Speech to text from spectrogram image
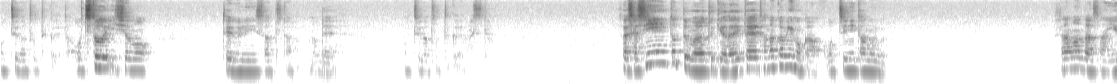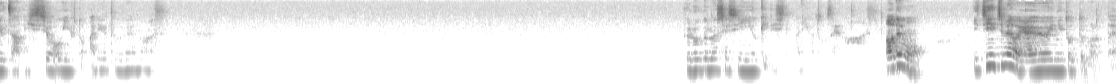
おっちが撮ってくれた。おちと一緒のテーブルに座ってたのでおっちが撮ってくれました。さ写真撮ってもらう時は大体田中美穂がおっちに頼む。サラマンダーさんゆうちゃん必勝ギフトありがとうございます。ブログの写真良きでした。ありがとうございます。あでも1日目は弥生に撮ってもらったよ。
